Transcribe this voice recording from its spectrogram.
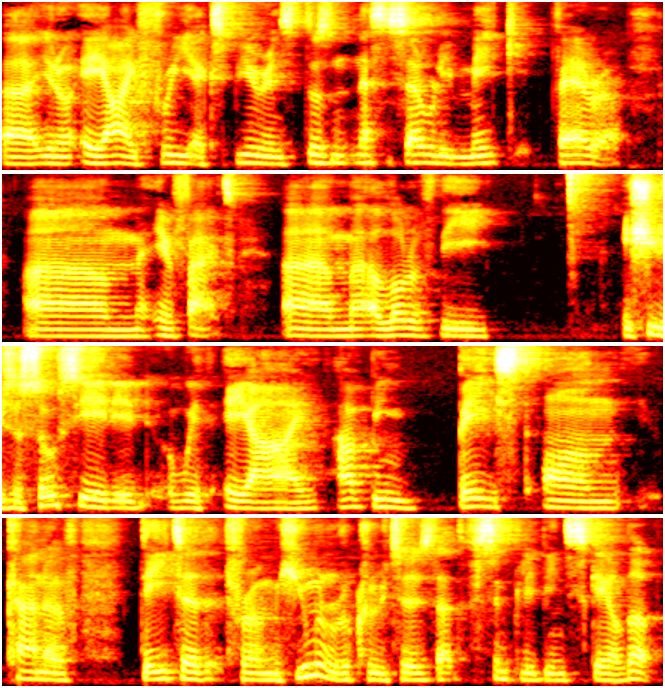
uh, you know AI free experience doesn't necessarily make it fairer. Um, in fact, um, a lot of the issues associated with AI have been based on kind of data from human recruiters that have simply been scaled up.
